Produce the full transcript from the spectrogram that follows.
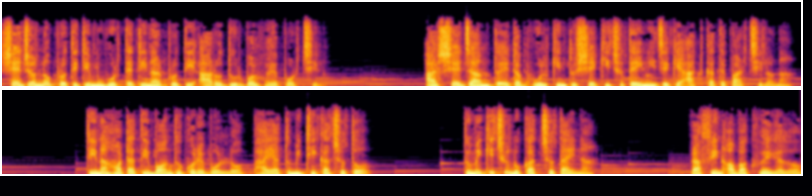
সেজন্য প্রতিটি মুহূর্তে টিনার প্রতি আরও দুর্বল হয়ে পড়ছিল। আর সে জানত এটা ভুল কিন্তু সে কিছুতেই নিজেকে আটকাতে পারছিল না। টিনা হঠাৎই বন্ধ করে বলল, ভাইয়া, তুমি ঠিক আছো তো? তুমি কিছু লুকাচ্ছ তাই না? রাফিন অবাক হয়ে গেল।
